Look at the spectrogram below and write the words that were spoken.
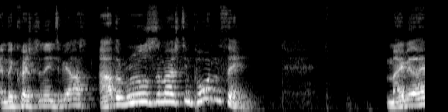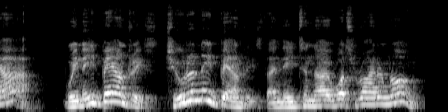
and the question needs to be asked, are the rules the most important thing? Maybe they are. We need boundaries. Children need boundaries. They need to know what's right and wrong.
